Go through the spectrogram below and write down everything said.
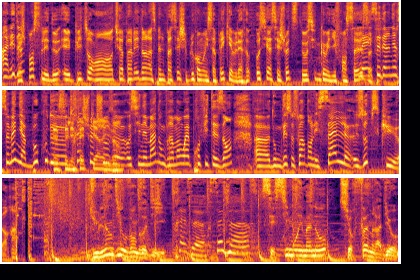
Ah, les deux je pense les deux. Et puis, tu, as parlé dans la semaine passée, je sais plus comment il s'appelait, qui avait l'air aussi assez chouette. C'était aussi une comédie française. Mais ces dernières semaines, il y a beaucoup de très chouettes choses hein. euh, au cinéma, donc vraiment ouais, profitez-en. Euh, donc dès ce soir dans les salles obscures. Du lundi au vendredi, 13h, 16h, c'est Simon et Mano sur Fun Radio.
